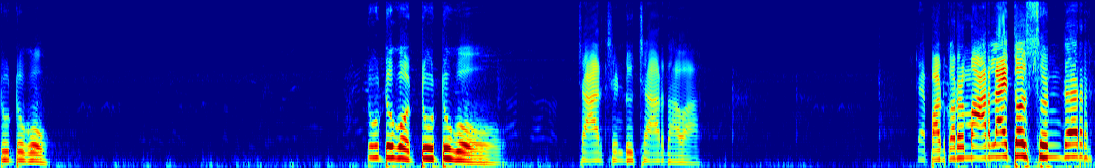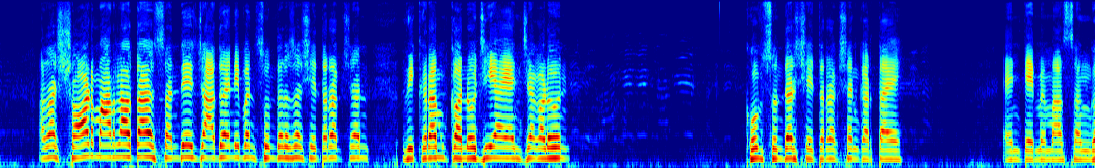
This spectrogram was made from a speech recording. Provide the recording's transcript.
two to go. Two to go two to go. चार चेंडू चार धावा. स्टेप आउट करून मारलाय तो सुंदर. आता शॉट मारला होता संदेश जाधव यांनी पण सुंदर असं क्षेत्ररक्षण विक्रम कनोजिया यांच्याकडून. खूप सुंदर क्षेत्ररक्षण करताय एनटेमेमा संघ.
